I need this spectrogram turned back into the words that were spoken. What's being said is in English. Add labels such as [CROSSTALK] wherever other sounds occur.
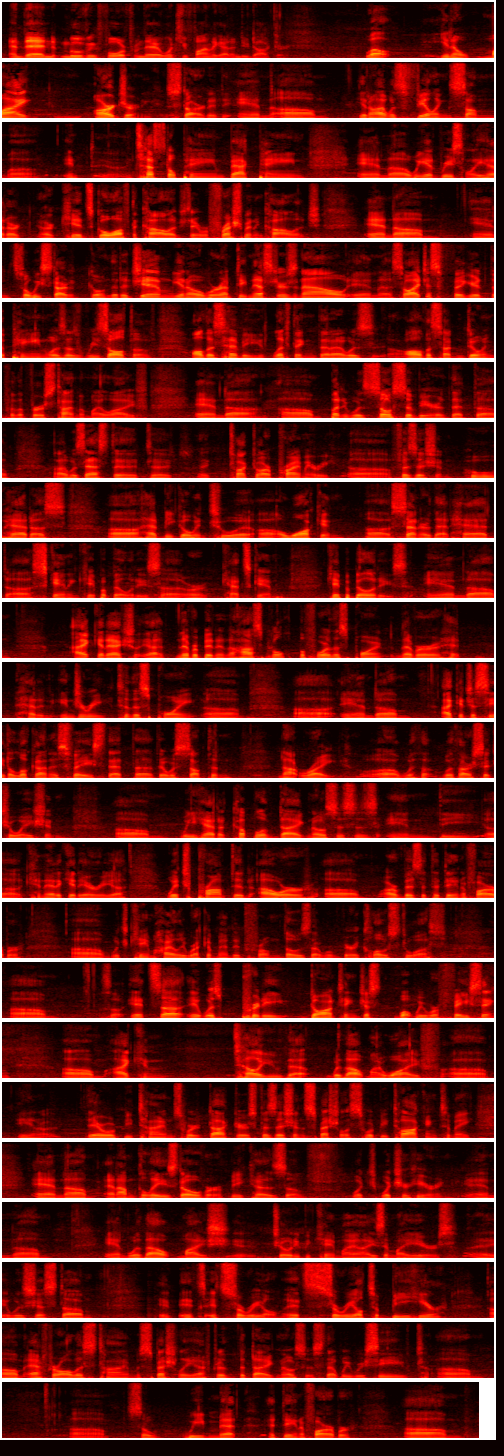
and then moving forward from there once you finally got a new doctor. Well, you know, my our journey started, and um, you know, I was feeling some uh, in, uh, intestinal pain, back pain, and uh, we had recently had our, our kids go off to college. They were freshmen in college, and um, and so we started going to the gym. You know, we're empty nesters now, and uh, so I just figured the pain was a result of all this heavy lifting that I was all of a sudden doing for the first time in my life, and uh, um, but it was so severe that. Uh, I was asked to, to uh, talk to our primary physician, who had us uh, had me go into a, a walk-in uh, center that had uh, scanning capabilities uh, or CAT scan capabilities, and um, I could actually I've never been in a hospital before this point, never had had an injury to this point, um, uh, and um, I could just see the look on his face that uh, there was something not right uh, with with our situation. Um, we had a couple of diagnoses in the uh, Connecticut area, which prompted our uh, our visit to Dana Farber, uh, which came highly recommended from those that were very close to us. Um, so it's uh, it was pretty daunting just what we were facing. Um, I can tell you that without my wife, uh, you know, there would be times where doctors, physicians, specialists would be talking to me, and um, and I'm glazed over because of what what you're hearing, and um, and without my Jody became my eyes and my ears. Uh, It was just um, it, it's it's surreal. It's surreal to be here um, after all this time, especially after the diagnosis that we received. Um, so we met at Dana Farber,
